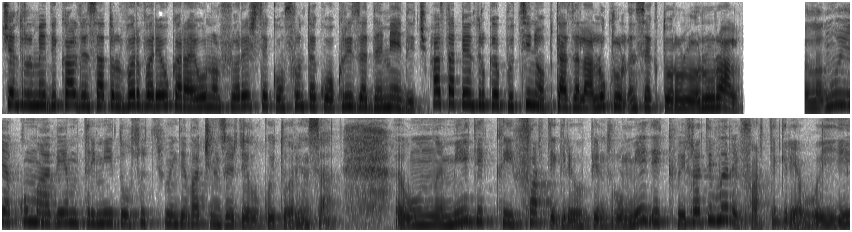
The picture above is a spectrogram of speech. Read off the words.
Centrul medical din satul Vărvăreu, ca raionul Florești, se confruntă cu o criză de medici. Asta pentru că puțini optează la lucrul în sectorul rural. La noi acum avem 3200 undeva 50 de locuitori în sat. Un medic e foarte greu pentru un medic, într-adevăr e foarte greu, e,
